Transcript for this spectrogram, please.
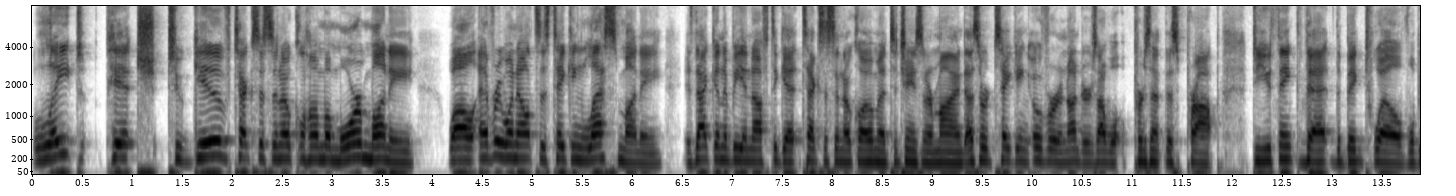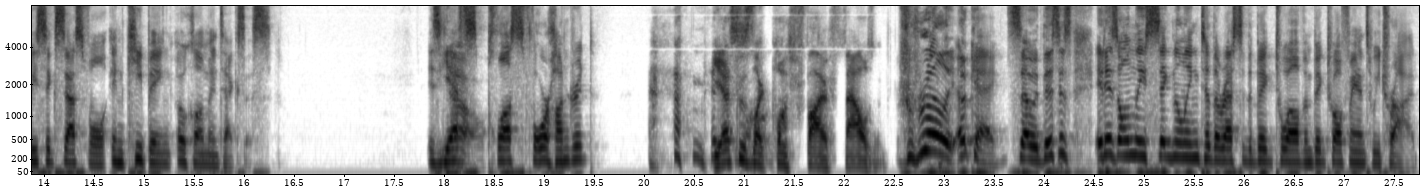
late pitch to give Texas and Oklahoma more money while everyone else is taking less money, is that going to be enough to get Texas and Oklahoma to change their mind? As we're taking over and unders, I will present this prop. Do you think that the Big 12 will be successful in keeping Oklahoma and Texas? Is yes no. plus 400? yes is like plus 5000 really okay so this is it is only signaling to the rest of the big 12 and big 12 fans we tried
